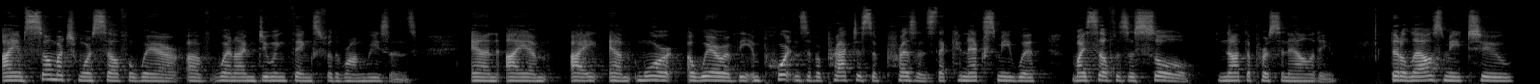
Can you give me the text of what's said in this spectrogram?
I am so much more self-aware of when I'm doing things for the wrong reasons, and I am I am more aware of the importance of a practice of presence that connects me with myself as a soul, not the personality, that allows me to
